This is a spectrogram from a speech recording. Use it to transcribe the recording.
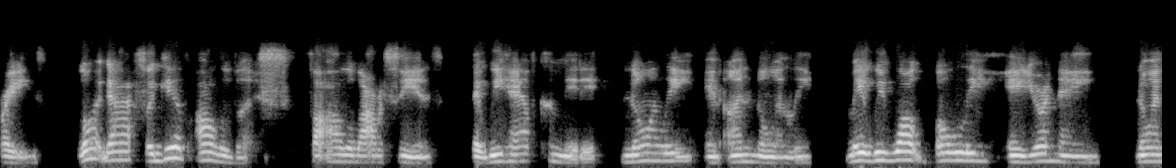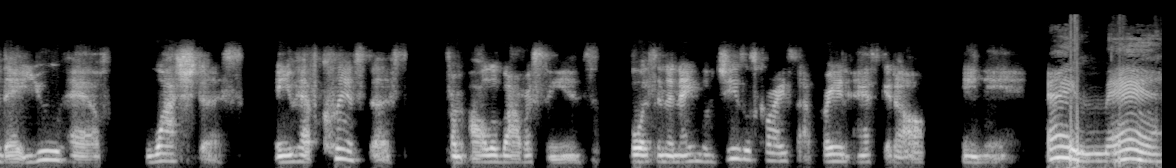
praise. Lord God, forgive all of us for all of our sins that we have committed knowingly and unknowingly. May we walk boldly in your name, knowing that you have washed us and you have cleansed us from all of our sins. For it's in the name of Jesus Christ, I pray and ask it all. Amen. Amen.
